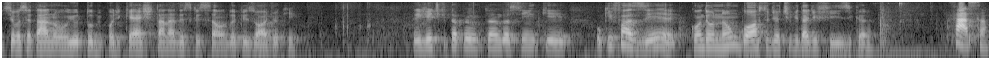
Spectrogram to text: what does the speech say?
se você está no YouTube Podcast, está na descrição do episódio aqui. Tem gente que está perguntando assim que o que fazer quando eu não gosto de atividade física? Faça,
